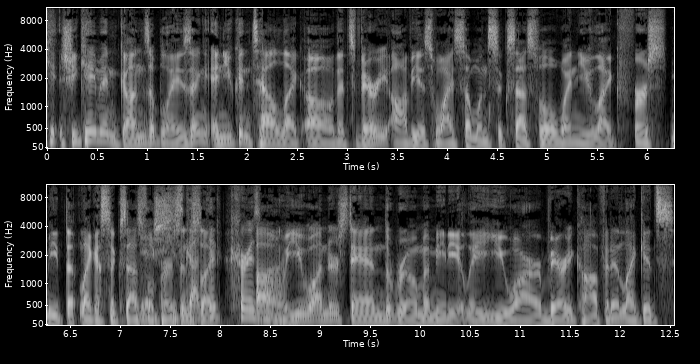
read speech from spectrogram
She she came in guns a blazing, and you can tell like, oh, that's very obvious why someone's successful when you like first meet the, like a successful Yeah, person. It's like, charisma. oh, you understand the room immediately. You are very confident. Like it's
